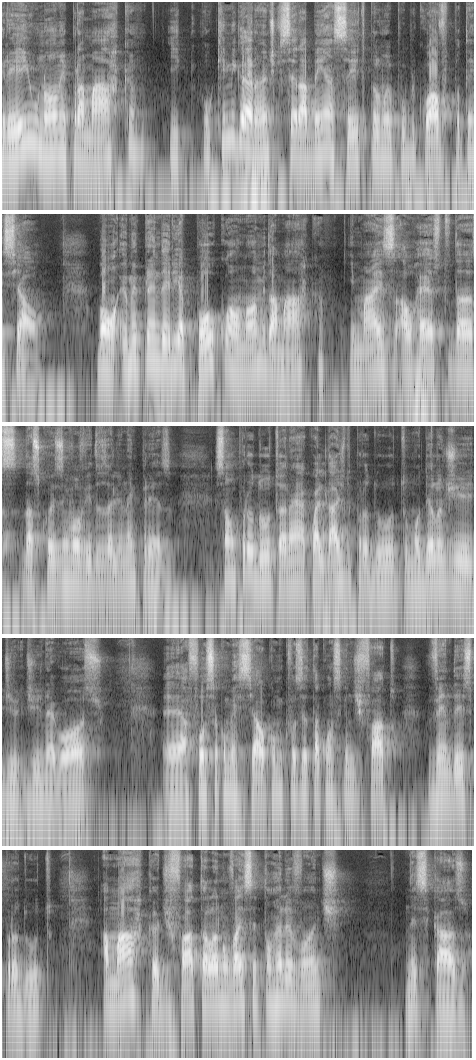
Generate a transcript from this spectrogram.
Criei um nome para a marca e o que me garante que será bem aceito pelo meu público-alvo potencial? Bom, eu me prenderia pouco ao nome da marca e mais ao resto das, das coisas envolvidas ali na empresa. São o produto, né? a qualidade do produto, o modelo de, de, de negócio, é, a força comercial, como que você está conseguindo de fato vender esse produto. A marca, de fato, ela não vai ser tão relevante nesse caso.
